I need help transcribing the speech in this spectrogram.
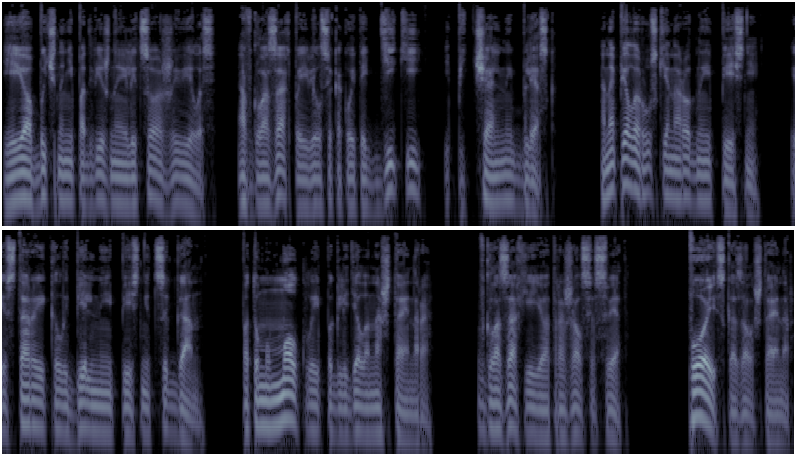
Ее обычно неподвижное лицо оживилось, а в глазах появился какой-то дикий и печальный блеск. Она пела русские народные песни и старые колыбельные песни цыган. Потом умолкла и поглядела на Штайнера. В глазах ее отражался свет. «Пой!» — сказал Штайнер.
